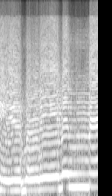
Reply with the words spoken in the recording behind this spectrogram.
Do you believe in magic?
